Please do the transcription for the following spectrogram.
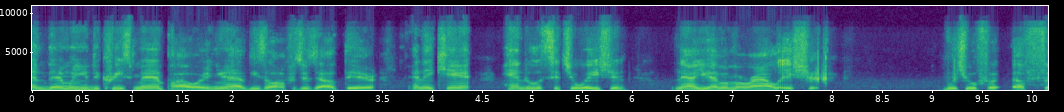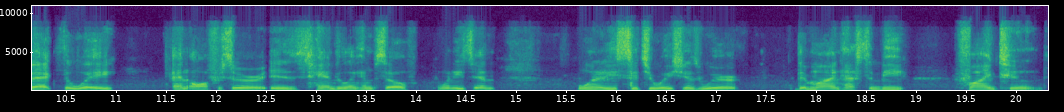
And then when you decrease manpower and you have these officers out there and they can't handle a situation, now you have a morale issue, which will f- affect the way an officer is handling himself when he's in one of these situations where their mind has to be fine tuned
